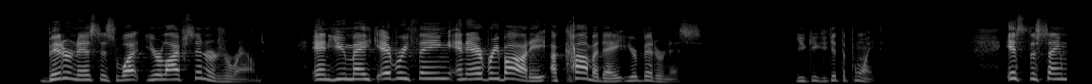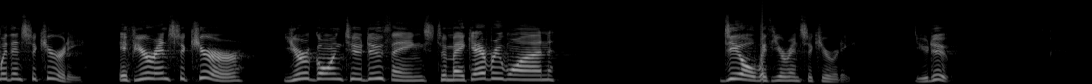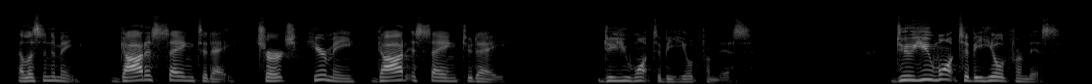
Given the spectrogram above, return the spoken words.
bitterness is what your life centers around. And you make everything and everybody accommodate your bitterness. You, you get the point. It's the same with insecurity. If you're insecure, you're going to do things to make everyone deal with your insecurity. You do. Now, listen to me. God is saying today, church, hear me. God is saying today, do you want to be healed from this? Do you want to be healed from this?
